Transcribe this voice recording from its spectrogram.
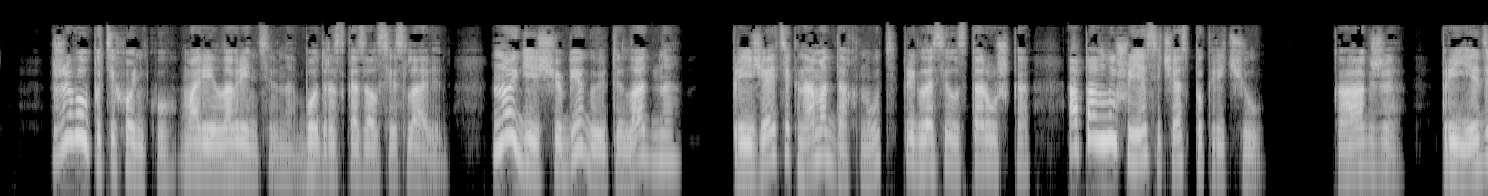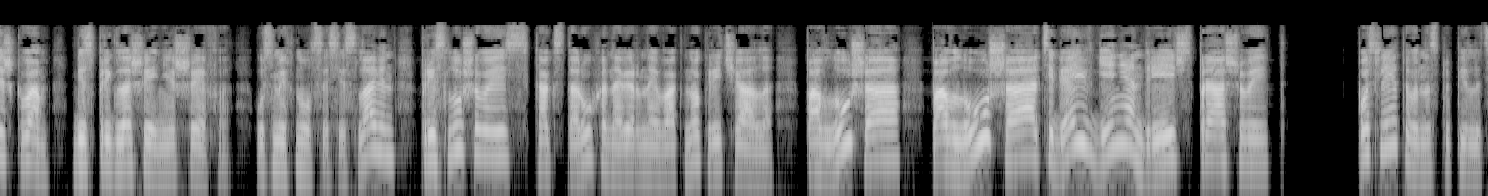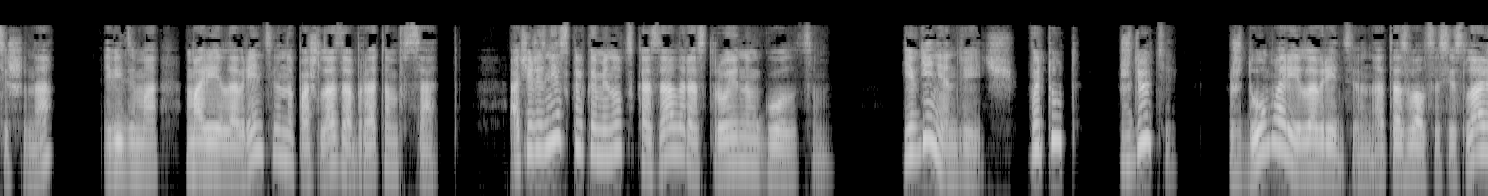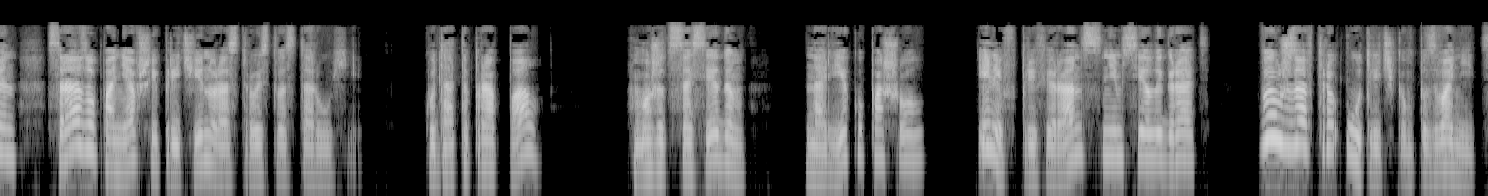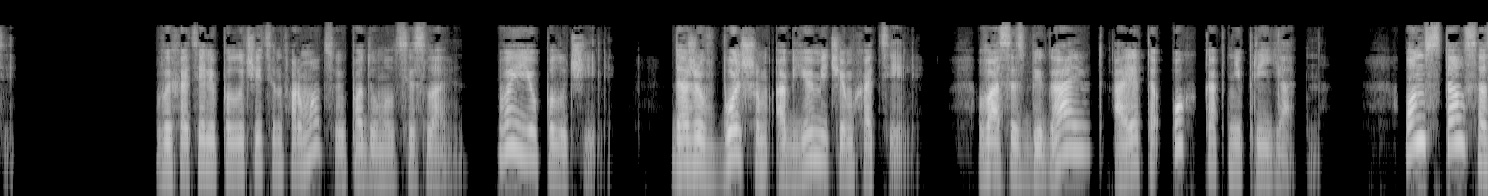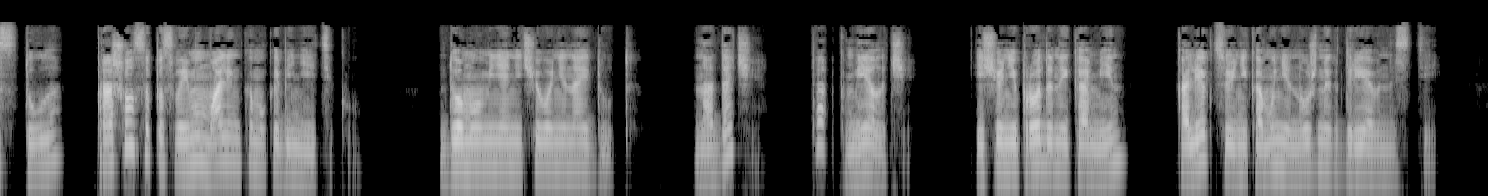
«Живу потихоньку, Мария Лаврентьевна», — бодро сказал Сеславин. «Ноги еще бегают, и ладно. Приезжайте к нам отдохнуть», — пригласила старушка, «а Павлушу я сейчас покричу». «Как же? «Приедешь к вам без приглашения шефа», — усмехнулся Сеславин, прислушиваясь, как старуха, наверное, в окно кричала. «Павлуша! Павлуша! Тебя Евгений Андреевич спрашивает!» После этого наступила тишина. Видимо, Мария Лаврентьевна пошла за братом в сад. А через несколько минут сказала расстроенным голосом. «Евгений Андреевич, вы тут? Ждете?» «Жду, Мария Лаврентьевна», — отозвался Сеславин, сразу понявший причину расстройства старухи. «Куда-то пропал? Может, с соседом на реку пошел? Или в преферанс с ним сел играть? Вы уж завтра утречком позвоните. Вы хотели получить информацию, подумал Сеславин. Вы ее получили. Даже в большем объеме, чем хотели. Вас избегают, а это ох, как неприятно. Он встал со стула, прошелся по своему маленькому кабинетику. Дома у меня ничего не найдут. На даче? Так, мелочи. Еще не проданный камин, коллекцию никому не нужных древностей.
